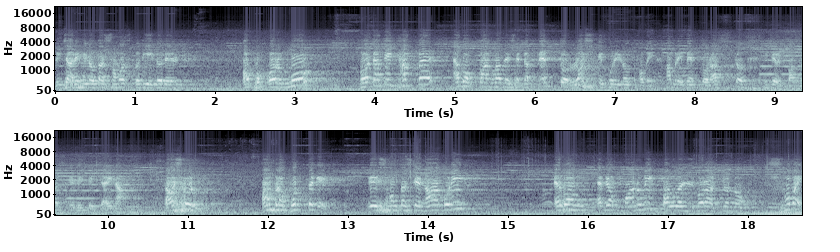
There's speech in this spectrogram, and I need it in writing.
বিচারহীনতার সংস্কৃতি এই ধরনের অপকর্ম ঘটাতেই থাকবে এবং বাংলাদেশ একটা ব্যর্থ রাষ্ট্রে পরিণত হবে। আমরা এই ব্যর্থ রাষ্ট্র হিসেবে বাংলাদেশকে দেখতে চাই না। আসুন, আমরা প্রত্যেকে এই সন্ত্রাসকে না করি এবং একটা মানবিক বাংলাদেশ গড়ার জন্য সবাই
